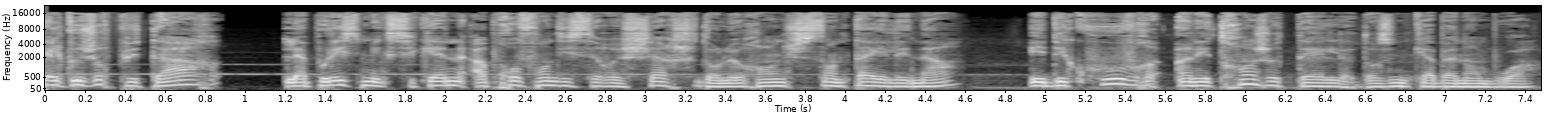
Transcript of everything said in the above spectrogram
Quelques jours plus tard, la police mexicaine approfondit ses recherches dans le ranch Santa Elena et découvre un étrange hôtel dans une cabane en bois.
